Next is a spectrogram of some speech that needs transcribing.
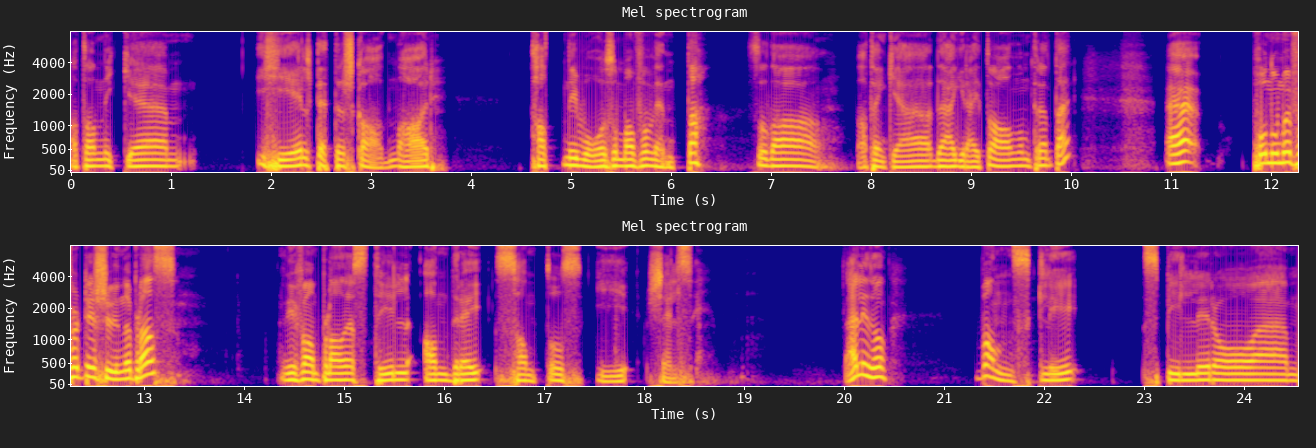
At han ikke helt etter skaden har tatt nivået som man forventa. Så da, da, tenker jeg det er greit å ha han omtrent der. Eh, på nummer 47.-plass vi fant plass til Andrej Santos i Chelsea. Det er litt sånn vanskelig spiller å, um,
